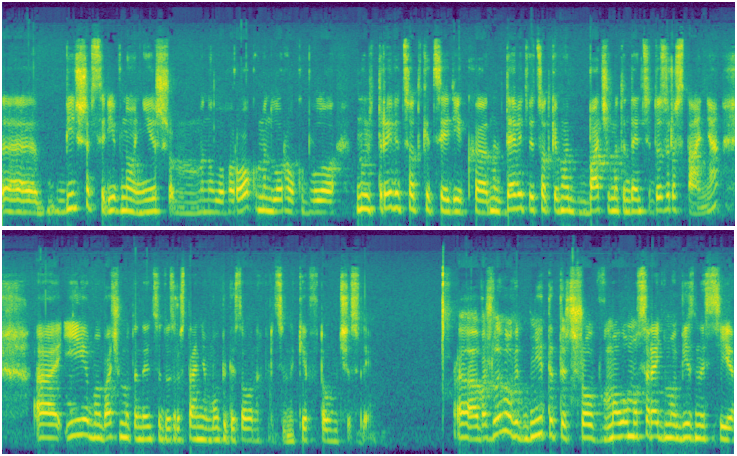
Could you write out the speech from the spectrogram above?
е, більше все рівно ніж минулого року. Минулого року було 0,3%, цей рік е, 0,9%. Ми бачимо тенденцію до зростання, Е, і ми бачимо тенденцію до зростання мобілізованих працівників, в тому числі. Е, Важливо відмітити, що в малому середньому бізнесі.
